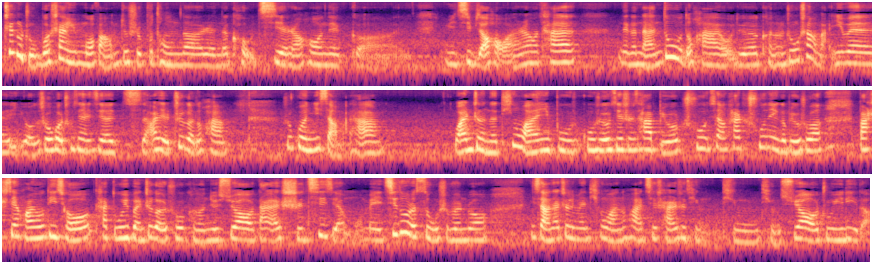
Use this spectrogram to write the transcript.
这个主播善于模仿就是不同的人的口气，然后那个语气比较好玩，然后他那个难度的话，我觉得可能中上吧，因为有的时候会出现一些词，而且这个的话，如果你想把它。完整的听完一部故事，尤其是他，比如出像他出那个，比如说《八十天环游地球》，他读一本这个书可能就需要大概十期节目，每期都是四五十分钟。你想在这里面听完的话，其实还是挺挺挺需要注意力的。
